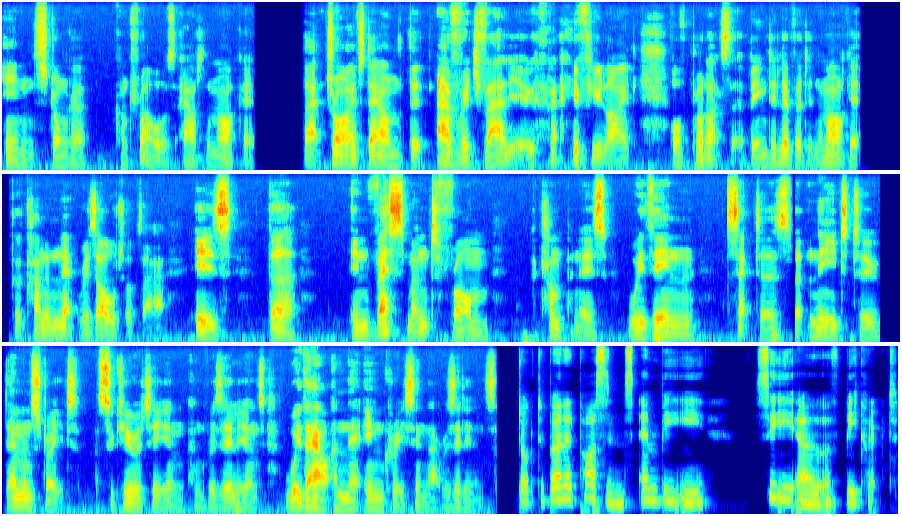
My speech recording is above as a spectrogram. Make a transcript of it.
in stronger controls out of the market. That drives down the average value, if you like, of products that are being delivered in the market. The kind of net result of that is the investment from companies within sectors that need to demonstrate security and, and, resilience without a net increase in that resilience. Dr. Bernard Parsons, MBE, CEO of Becrypt.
